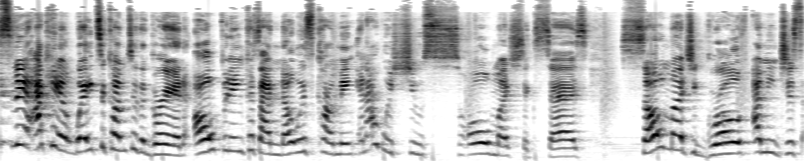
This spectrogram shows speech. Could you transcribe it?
listening, I can't wait to come to the grand opening because I know it's coming. And I wish you so much success, so much growth. I mean, just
